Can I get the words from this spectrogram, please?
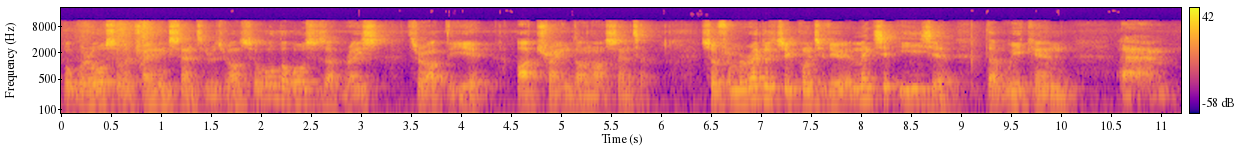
but we're also a training centre as well. So all the horses that race throughout the year are trained on our centre. So from a regulatory point of view, it makes it easier that we can um,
